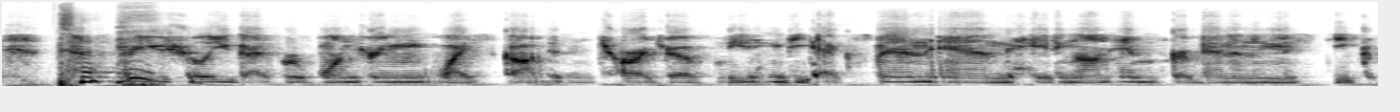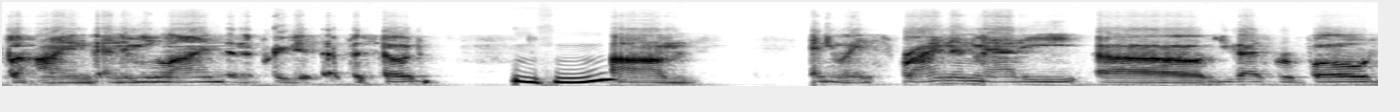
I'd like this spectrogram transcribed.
As usual, you guys were wondering why Scott is in charge of leading the X-Men and hating on him for abandoning Mystique behind enemy lines in the previous episode. Mm-hmm. Um, anyways, Ryan and Maddy, uh, you guys were both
